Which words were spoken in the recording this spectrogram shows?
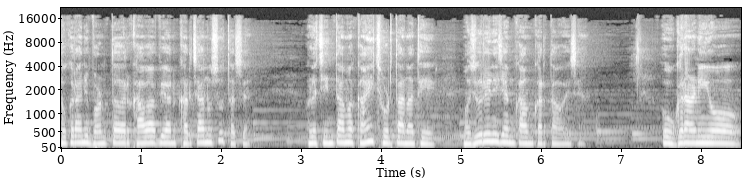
છોકરાની ભણતર ખાવા પીવાના ખર્ચાનું શું થશે? એટલે ચિંતામાં કાંઈ છોડતા નથી. મજૂરીની જેમ કામ કરતા હોય છે. ઉઘરાણીઓ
